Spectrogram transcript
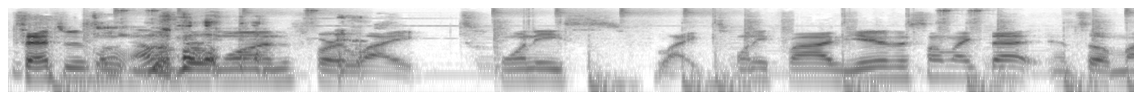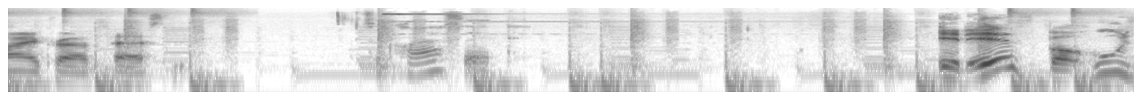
Tetris was number one for like twenty, like twenty five years or something like that until Minecraft passed it. It's a classic. It is, but who's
